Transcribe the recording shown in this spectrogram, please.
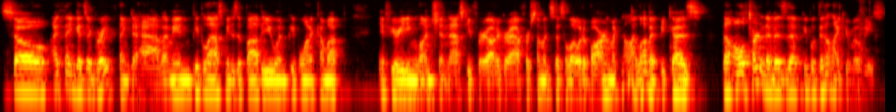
So I think it's a great thing to have. I mean, people ask me, does it bother you when people want to come up if you're eating lunch and ask you for your autograph or someone says hello at a bar? And I'm like, no, I love it because the alternative is that people didn't like your movies.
